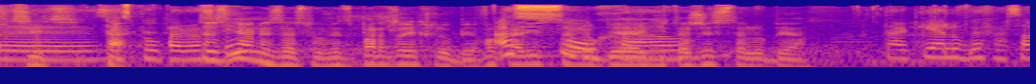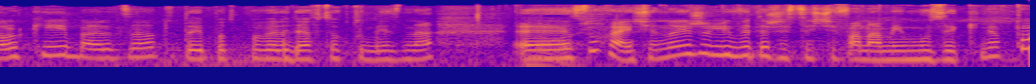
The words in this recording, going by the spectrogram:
w e, Trinity. zespół Tak, Power of to jest Trinity. zmiany zespół, więc bardzo ich lubię. Wokalistę lubię, gitarzystę lubię. Tak, ja lubię fasolki bardzo, tutaj podpowiada dawca, kto mnie zna. No E, słuchajcie, no jeżeli wy też jesteście fanami muzyki, no to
